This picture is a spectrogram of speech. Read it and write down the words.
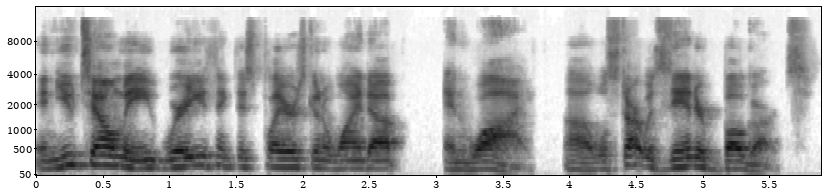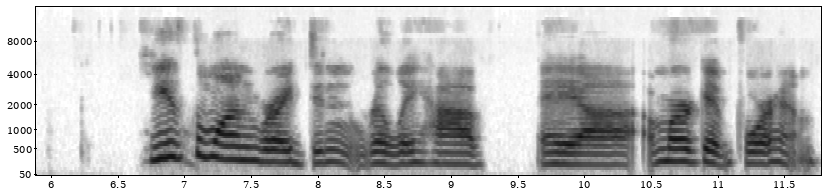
and you tell me where you think this player is going to wind up and why. Uh, we'll start with Xander Bogaerts. He's the one where I didn't really have a uh, a market for him,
